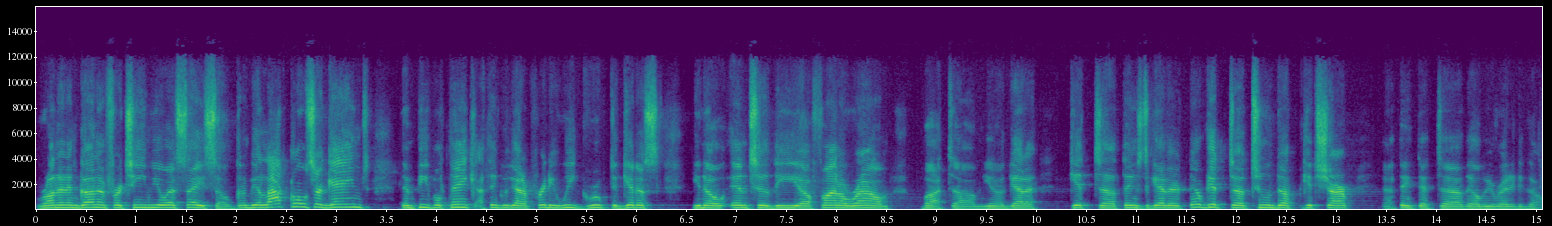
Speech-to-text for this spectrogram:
running and gunning for Team USA. So going to be a lot closer games than people think. I think we got a pretty weak group to get us, you know, into the uh, final round. But um, you know, got to get uh, things together. They'll get uh, tuned up, get sharp. I think that they'll be ready to go.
